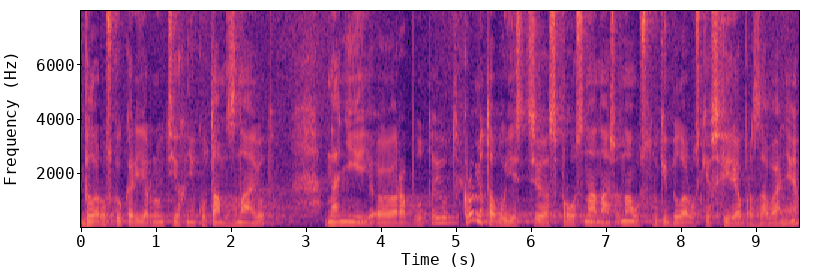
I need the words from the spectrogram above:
Белорусскую карьерную технику там знают, на ней э, работают. Кроме того, есть э, спрос на, наш, на услуги белорусские в сфере образования.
